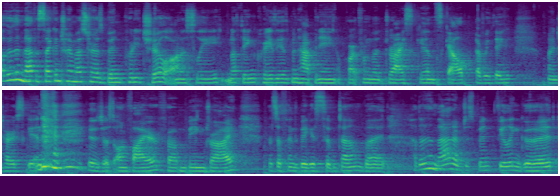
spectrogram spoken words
Other than that, the second trimester has been pretty chill, honestly. Nothing crazy has been happening apart from the dry skin, scalp, everything. My entire skin is just on fire from being dry. That's definitely the biggest symptom, but other than that, I've just been feeling good.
